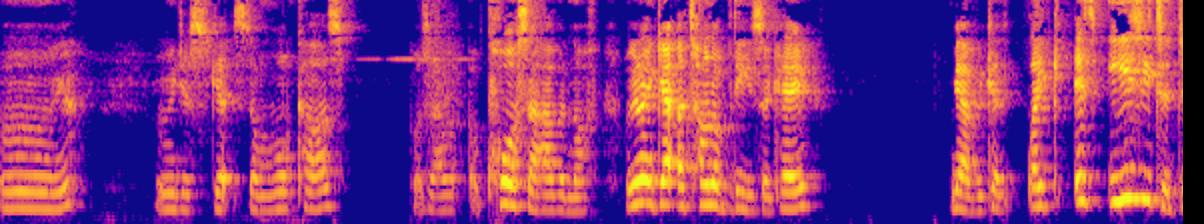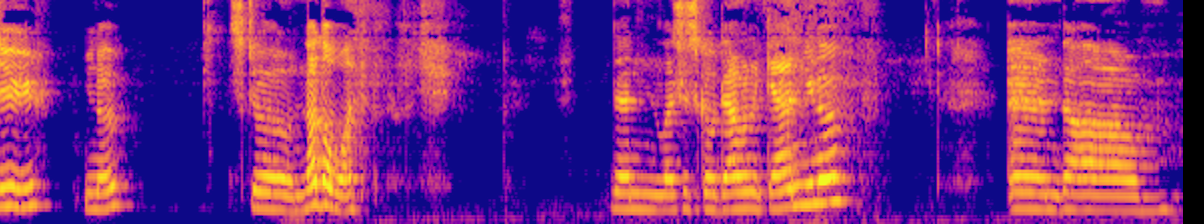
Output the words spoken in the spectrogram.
Uh, yeah. Let me just get some more cars. Cause I of course I have enough. We're gonna get a ton of these, okay? Yeah, because, like, it's easy to do, you know? Let's do another one. Then let's just go down again, you know? And, um,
